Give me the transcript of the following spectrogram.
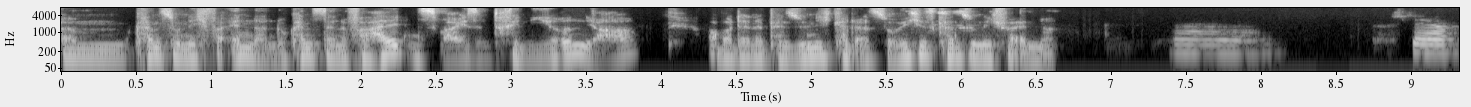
ähm, kannst du nicht verändern. Du kannst deine Verhaltensweisen trainieren, ja, aber deine Persönlichkeit als solches kannst du nicht verändern. Hm, verstehe.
